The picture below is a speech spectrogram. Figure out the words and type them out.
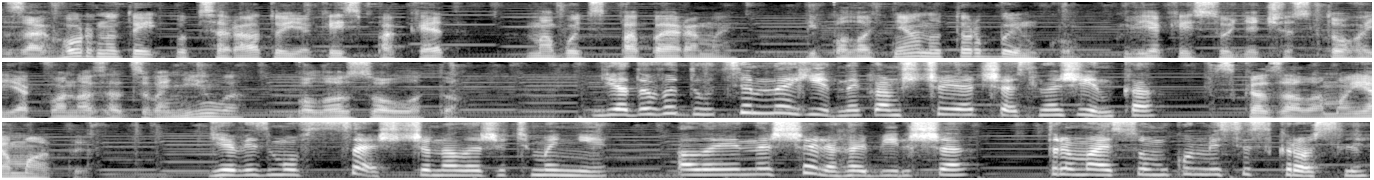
Загорнутий у церату якийсь пакет, мабуть, з паперами, і полотняну торбинку, в якій, судячи з того, як вона задзвеніла, було золото, Я доведу цим негідникам, що я чесна жінка. сказала моя мати. Я візьму все, що належить мені, але й не шелягай більше. Тримай сумку, місіс Крослі.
